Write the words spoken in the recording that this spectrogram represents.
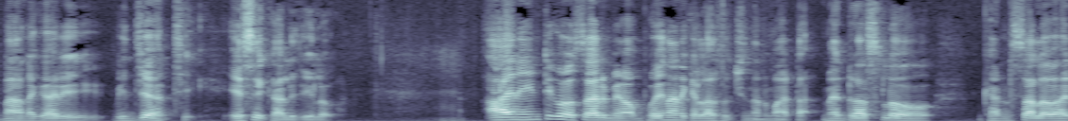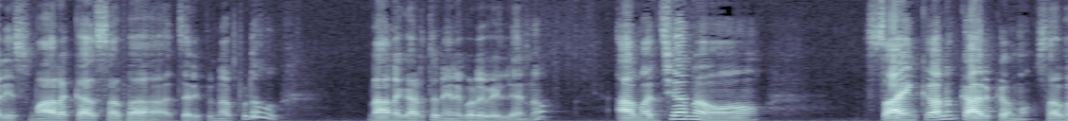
నాన్నగారి విద్యార్థి ఏసీ కాలేజీలో. ఆయన ఇంటికి ఒకసారి మేము భోజనానికి వెళ్ళాల్సి వచ్చిందనమాట మెడ్రాస్లో ఘంటసాల వారి స్మారక సభ జరిపినప్పుడు నాన్నగారితో నేను కూడా వెళ్ళాను. ఆ మధ్యాహ్నం సాయంకాలం కార్యక్రమం సభ.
